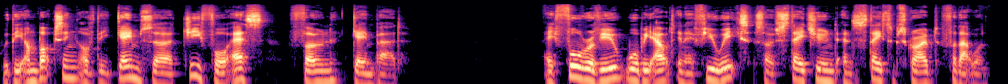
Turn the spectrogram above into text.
with the unboxing of the GameSir G4S phone gamepad. A full review will be out in a few weeks, so stay tuned and stay subscribed for that one.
